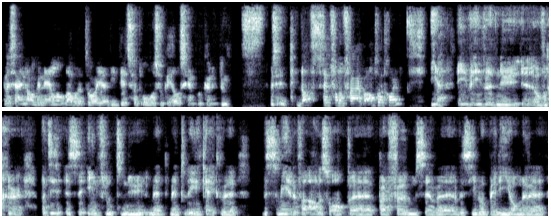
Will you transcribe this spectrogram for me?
En er zijn ook in Nederland laboratoria die dit soort onderzoeken heel simpel kunnen doen. Dus dat stuk van de vraag beantwoord gooien? Ja, even, even nu over geur. Wat is, is de invloed nu met, met kijk, we we smeren van alles op, uh, parfums. En we, we zien ook bij de jongere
